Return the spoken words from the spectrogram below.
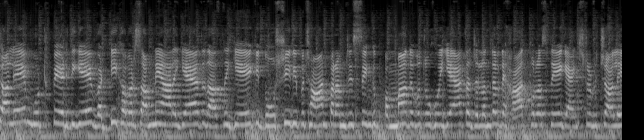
ਵਿਚਾਲੇ ਮੁੱਠਭੇੜ ਦੀ ਇਹ ਵੱਡੀ ਖਬਰ ਸਾਹਮਣੇ ਆ ਰਹੀ ਹੈ ਤਾਂ ਦੱਸ ਦਈਏ ਕਿ ਦੋਸ਼ੀ ਦੀ ਪਛਾਣ ਪਰਮਜੀਤ ਸਿੰਘ ਪੰਮਾ ਦੇ ਵਜੋਂ ਹੋਈ ਹੈ ਤਾਂ ਜਲੰਧਰ ਦੇਹਾਤ ਪੁਲਿਸ ਤੇ ਗੈਂਗਸਟਰ ਵਿਚਾਲੇ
